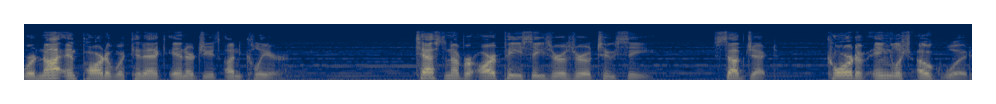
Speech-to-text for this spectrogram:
were not imparted with kinetic energy is unclear. Test Number RPC-002-C Subject: Cord of English oak wood,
